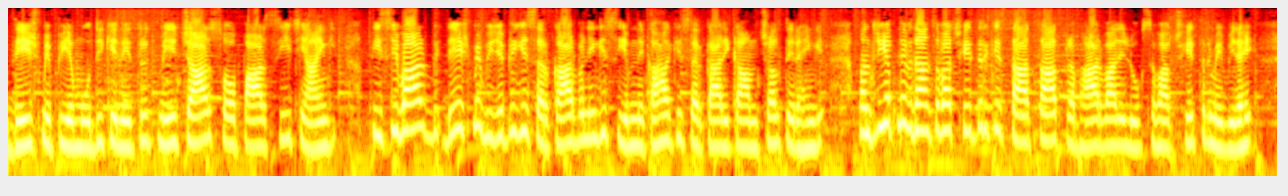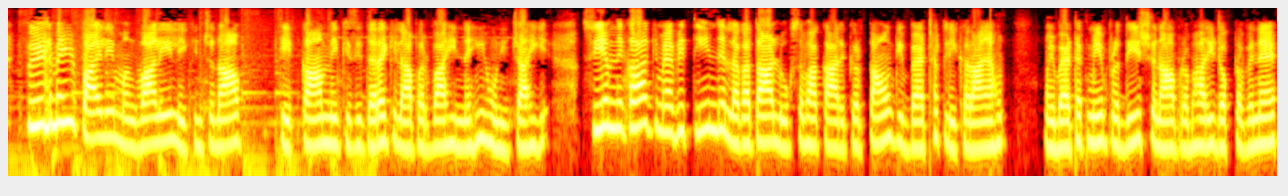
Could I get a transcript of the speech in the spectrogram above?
देश में पीएम मोदी के नेतृत्व में 400 पार सीटें आएँगी। तीसरी बार देश में बीजेपी की सरकार बनेगी। सीएम ने कहा कि सरकारी काम चलते रहेंगे। मंत्री अपने विधानसभा क्षेत्र के साथ साथ प्रभार वाले लोकसभा क्षेत्र में भी रहे। फ़ील्ड में ही फाइलें मंगवा लें, लेकिन चुनाव के काम में किसी तरह की लापरवाही नहीं होनी चाहिए। सीएम ने कहा कि मैं अभी तीन दिन लगातार लोकसभा कार्यकर्ताओं की बैठक लेकर आया हूँ। वहीं बैठक में प्रदेश चुनाव प्रभारी डॉक्टर विनय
